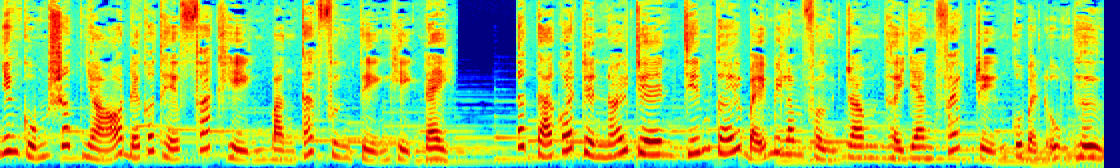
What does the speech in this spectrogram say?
Nhưng cũng rất nhỏ để có thể phát hiện bằng các phương tiện hiện nay. Tất cả quá trình nói trên chiếm tới 75% thời gian phát triển của bệnh ung thư,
